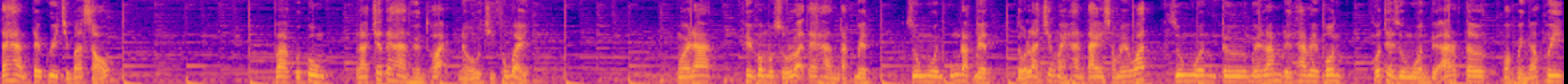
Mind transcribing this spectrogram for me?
Tay hàn TQ936 Và cuối cùng là chiếc tay hàn huyền thoại NO907. Ngoài ra, thì có một số loại tay hàn đặc biệt dùng nguồn cũng đặc biệt, đó là chiếc máy hàn tay 60W dùng nguồn từ 15 đến 20V có thể dùng nguồn từ adapter hoặc bình ắc quy,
